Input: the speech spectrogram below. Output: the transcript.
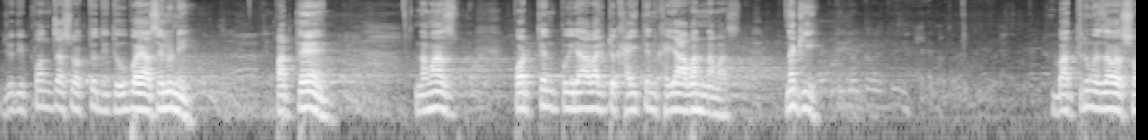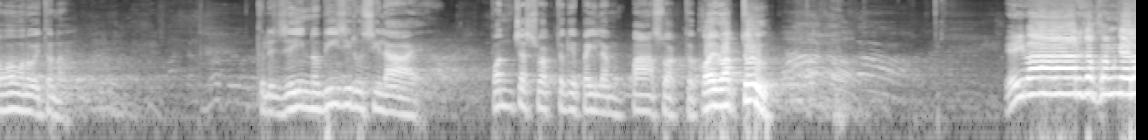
যদি পঞ্চাশ ওয়াক্ত দিতে উপায় আছে নি পারতেন? নামাজ পড়তেন, পইরা আবার একটু খাইতেন, খাইয়া আবার নামাজ। নাকি? বাথরুমে যাওয়ার সময় মনে হইতো না। তাহলে যেই নবীজির উসিলায় পঞ্চাশ ওয়াক্তকে পাইলাম, পাঁচ ওয়াক্ত কয় ওয়াক্ত এইবার যখন গেল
